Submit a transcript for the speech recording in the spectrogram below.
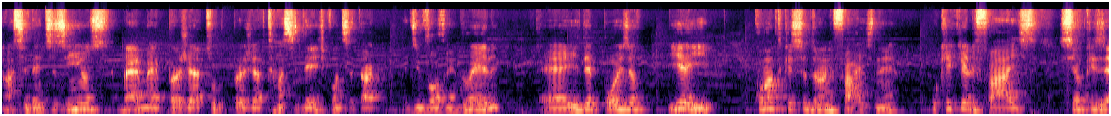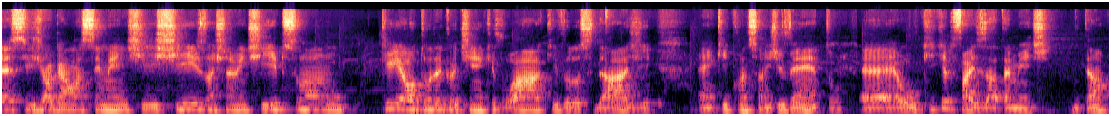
acidentezinhos, é, projeto, projeto tem um acidente quando você está desenvolvendo ele. É, e depois eu, e aí, quanto que esse drone faz, né? O que que ele faz? Se eu quisesse jogar uma semente X, uma semente Y, que altura que eu tinha que voar, que velocidade, é, que condições de vento, é, o que que ele faz exatamente? Então,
